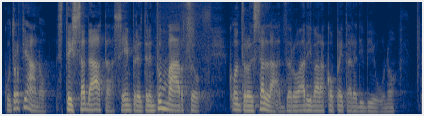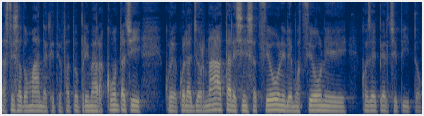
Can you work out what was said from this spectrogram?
Cutrofiano, stessa data, sempre il 31 marzo, contro il San Lazzaro, arriva la Coppa Italia di B1. La stessa domanda che ti ho fatto prima, raccontaci que- quella giornata, le sensazioni, le emozioni, cosa hai percepito?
